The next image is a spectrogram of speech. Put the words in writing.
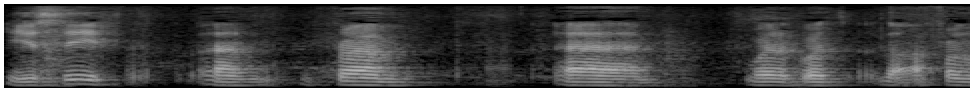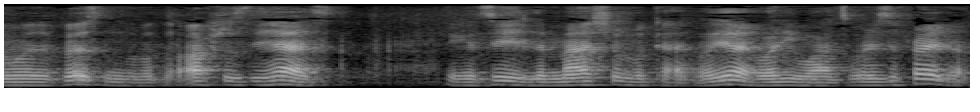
You see um, from um, what, what the, from the person what the options he has, you can see the. Well, yeah, what he wants, what he's afraid of.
